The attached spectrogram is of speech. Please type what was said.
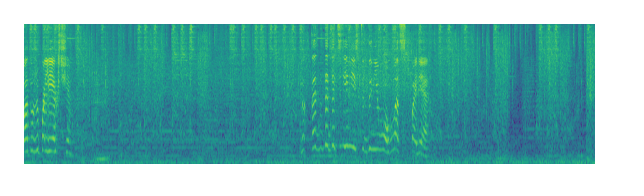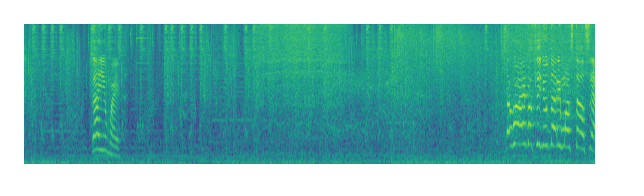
Вот уже полегче. Ну, да, да, да, дотянись ты до него, господи. Да, ё-моё. Давай, последний удар ему остался.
